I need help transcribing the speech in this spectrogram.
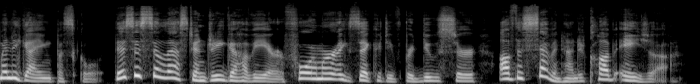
Maligayang Pasko. This is Celeste Enriga Javier, former executive producer of the 700 Club Asia.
